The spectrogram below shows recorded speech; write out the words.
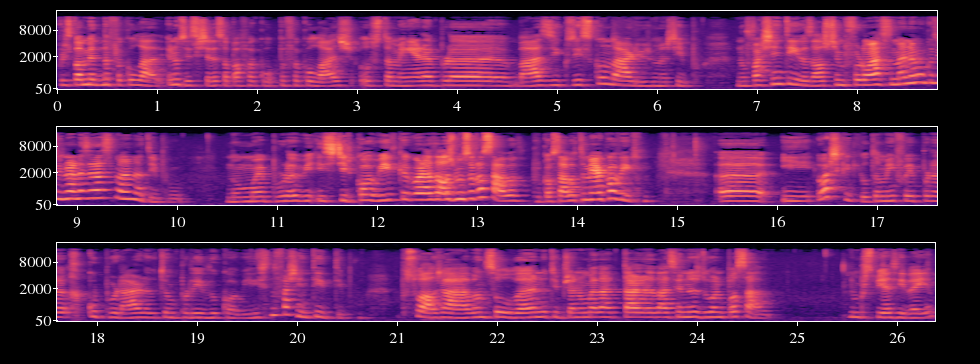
principalmente na faculdade. Eu não sei se isto era só para, facu para faculdades ou se também era para básicos e secundários, mas tipo, não faz sentido. As aulas sempre foram à semana vão continuar a ser à semana. Tipo, não é por existir Covid que agora as aulas vão ser ao sábado, porque ao sábado também há Covid. Uh, e eu acho que aquilo também foi para recuperar o tempo perdido do Covid. Isso não faz sentido, tipo, o pessoal já avançou o ano, tipo, já não vai dar, estar a dar cenas do ano passado. Não percebi essa ideia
